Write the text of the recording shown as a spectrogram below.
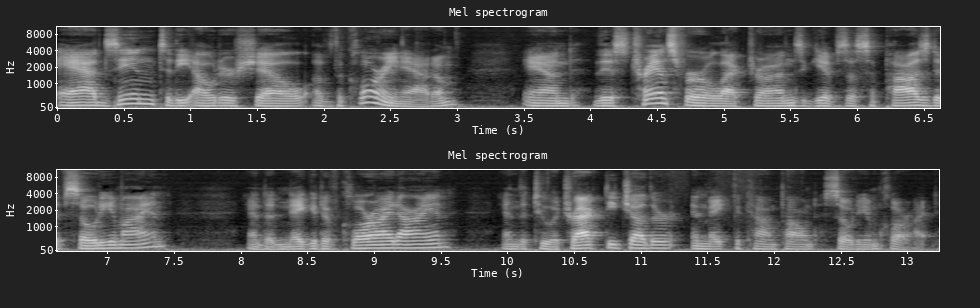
adds into the outer shell of the chlorine atom, and this transfer of electrons gives us a positive sodium ion and a negative chloride ion, and the two attract each other and make the compound sodium chloride.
